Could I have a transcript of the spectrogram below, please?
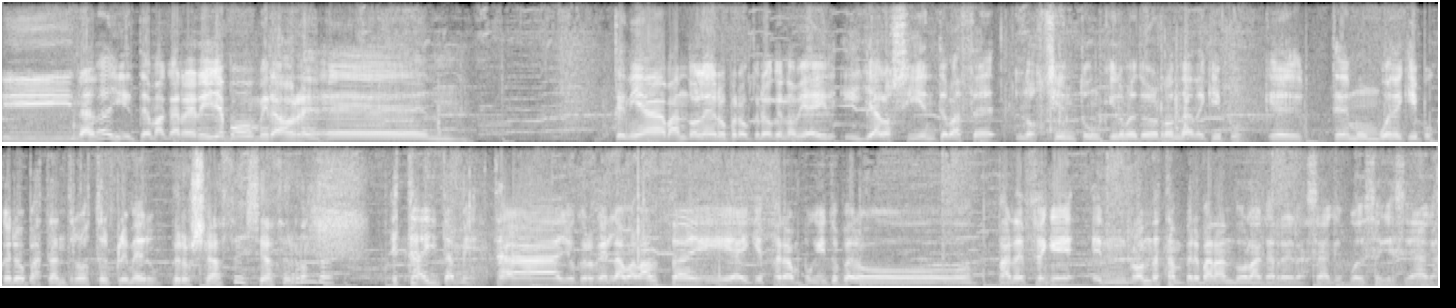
Y nada, y el tema carrerilla, pues mira, Jorge, eh, tenía bandolero, pero creo que no voy a ir. Y ya lo siguiente va a ser los 101 kilómetros de ronda en equipo, que tenemos un buen equipo, creo, para estar entre los tres primeros. ¿Pero se hace? ¿Se hace ronda? Está ahí también, está yo creo que en la balanza y hay que esperar un poquito, pero parece que en ronda están preparando la carrera, o sea que puede ser que se haga.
